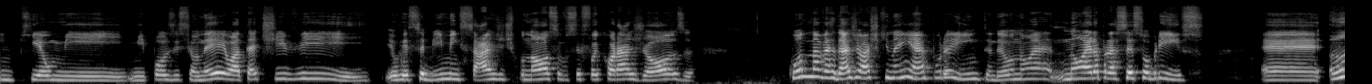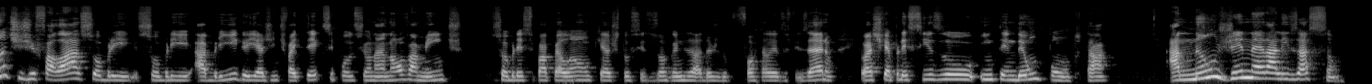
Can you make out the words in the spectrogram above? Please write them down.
em que eu me, me posicionei, eu até tive, eu recebi mensagem tipo, nossa, você foi corajosa. Quando na verdade eu acho que nem é por aí, entendeu? Não é, não era para ser sobre isso. É, antes de falar sobre, sobre a briga, e a gente vai ter que se posicionar novamente sobre esse papelão que as torcidas organizadas do Fortaleza fizeram, eu acho que é preciso entender um ponto, tá? A não generalização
